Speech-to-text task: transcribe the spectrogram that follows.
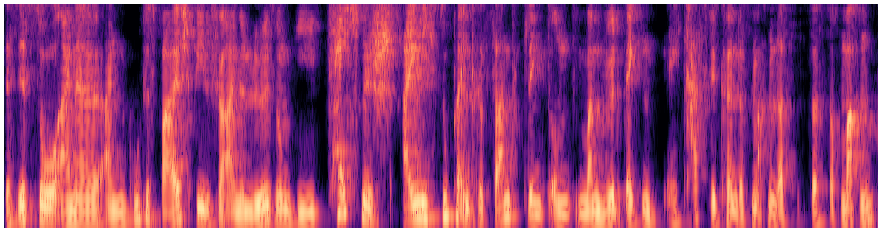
das ist so eine, ein gutes Beispiel für eine Lösung, die technisch eigentlich super interessant klingt und man würde denken, hey krass, wir können das machen, lass uns das doch machen.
